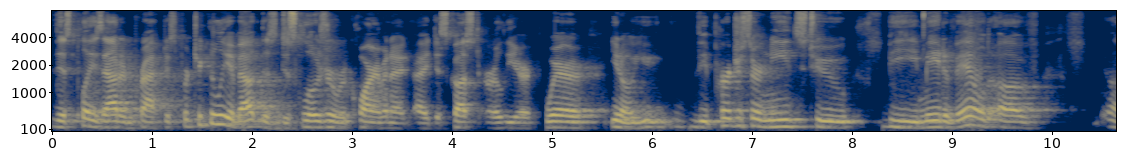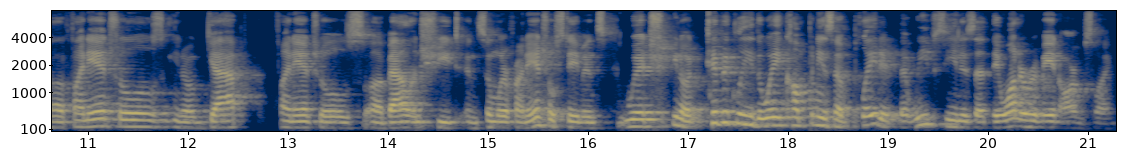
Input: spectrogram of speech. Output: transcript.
this plays out in practice, particularly about this disclosure requirement I, I discussed earlier, where you know you, the purchaser needs to be made availed of uh, financials, you know, GAAP financials, uh, balance sheet, and similar financial statements. Which you know, typically the way companies have played it that we've seen is that they want to remain arm's length,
